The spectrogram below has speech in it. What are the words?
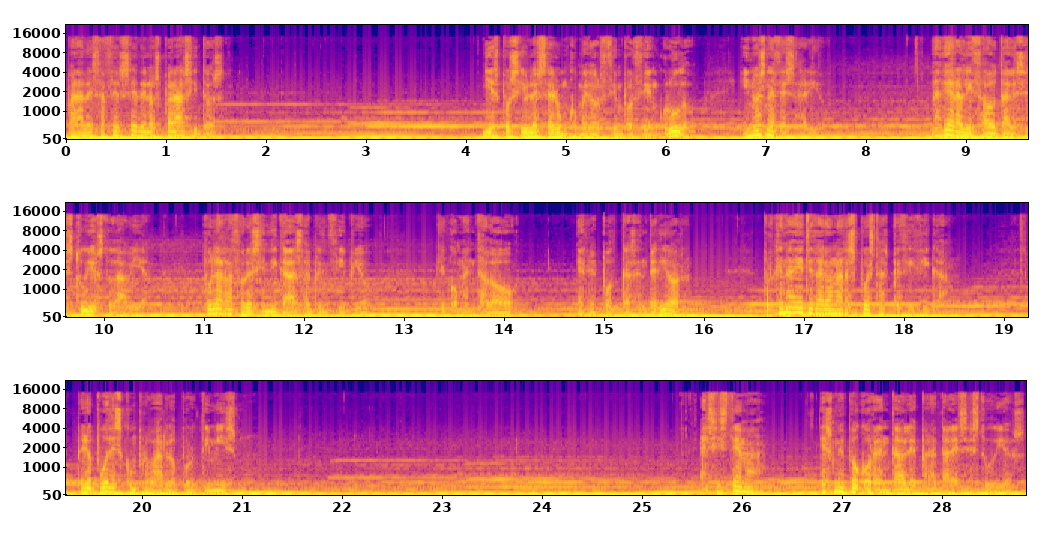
para deshacerse de los parásitos y es posible ser un comedor 100% crudo, y no es necesario. Nadie ha realizado tales estudios todavía, por las razones indicadas al principio, que he comentado en el podcast anterior, porque nadie te dará una respuesta específica, pero puedes comprobarlo por ti mismo. El sistema es muy poco rentable para tales estudios.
